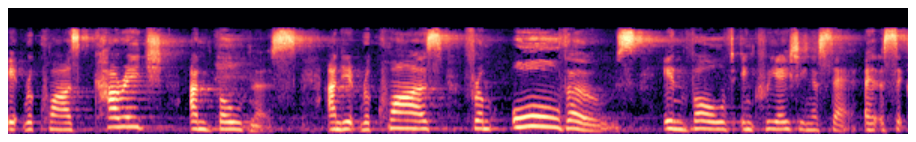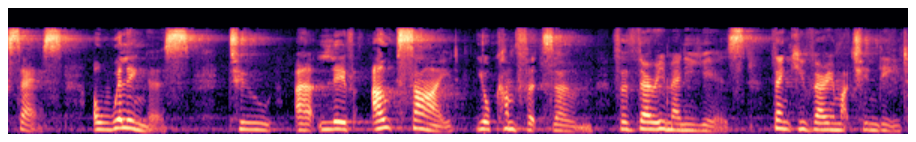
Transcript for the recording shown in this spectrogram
It requires courage and boldness, and it requires from all those involved in creating a, a success a willingness to uh, live outside your comfort zone for very many years. Thank you very much indeed.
